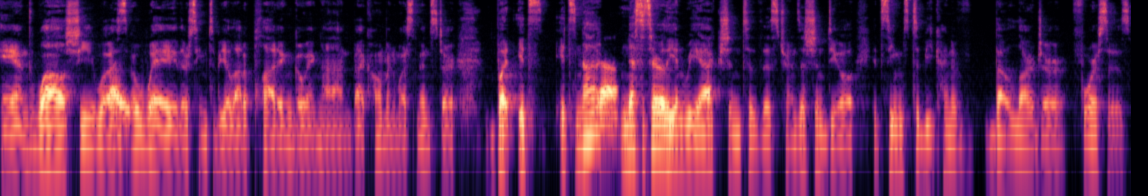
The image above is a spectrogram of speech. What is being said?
and while she was right. away, there seemed to be a lot of plotting going on back home in Westminster. But it's it's not yeah. necessarily in reaction to this transition deal. It seems to be kind of about larger forces.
